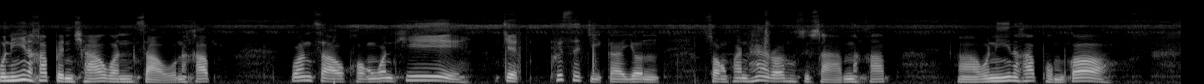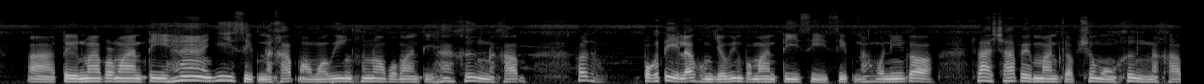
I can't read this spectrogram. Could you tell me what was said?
วันนี้นะครับเป็นเช้าวันเสาร์นะครับ วันเสาร์ของวันที่ 7 พฤศจิกายน 2563 นะครับวันนี้นะครับผมก็ ตื่นมาประมาณตีห้ายี่สิบนะครับ ออกมาวิ่งข้างนอกประมาณตีห้าครึ่งนะครับ เพราะปกติแล้วผมจะวิ่งประมาณตีสี่สิบนะ วันนี้ก็ล่าช้าไปประมาณเกือบชั่วโมงครึ่งนะครับ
